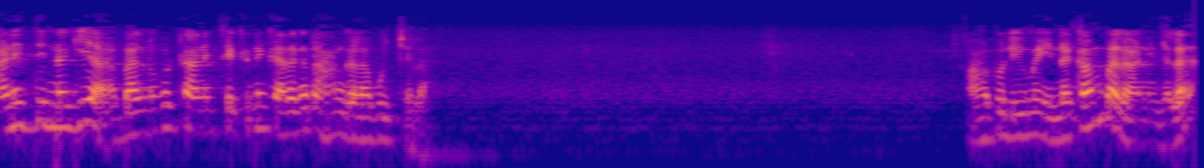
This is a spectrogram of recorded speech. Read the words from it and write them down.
අනිත් දෙන්න ගියා බලනකොට අනිත් එක්කෙනෙක් අරගෙන හංගලා පුච්චලා. ආපු ලියුම එනකම් බලන්න ඉඳලා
